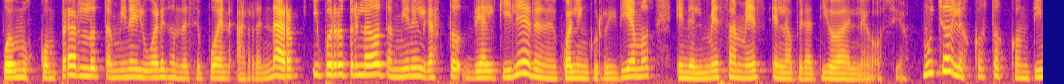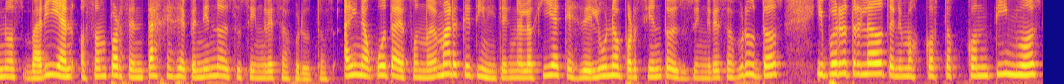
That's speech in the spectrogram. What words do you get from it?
podemos comprarlo, también hay lugares donde se pueden arrendar. Y por otro lado, también el gasto de alquiler en el cual incurriríamos en el mes a mes en la operativa del negocio. Muchos de los costos continuos varían o son porcentajes dependiendo de sus ingresos brutos. Hay una cuota de fondo de marketing y tecnología que es del 1% de sus ingresos brutos y por otro lado tenemos costos continuos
